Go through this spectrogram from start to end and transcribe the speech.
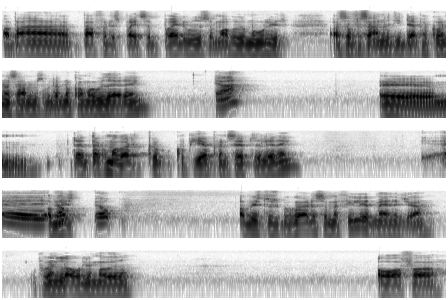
Og bare, bare få det spredt så bredt ud som overhovedet muligt, og så få samlet de der par kunder sammen, som der nu kommer ud af det, ikke? Ja. Øhm, der, der kunne man godt kopiere konceptet lidt, ikke? Øh, og hvis, jo, jo. Og hvis du skulle gøre det som affiliate manager på en lovlig måde, over for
